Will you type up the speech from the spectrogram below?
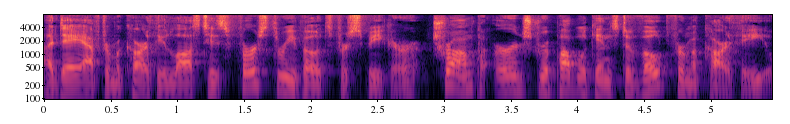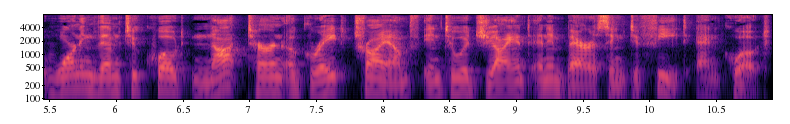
A day after McCarthy lost his first three votes for Speaker, Trump urged Republicans to vote for McCarthy, warning them to, quote, not turn a great triumph into a giant and embarrassing defeat, end quote.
